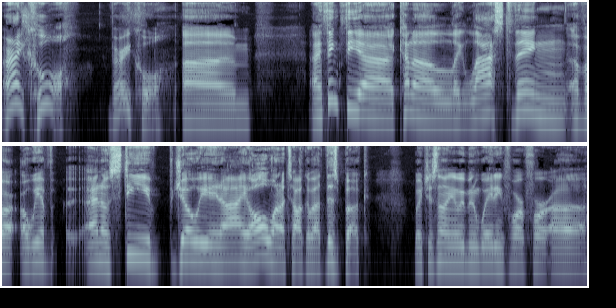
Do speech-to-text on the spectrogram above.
All right, cool. Very cool. Um I think the uh kind of like last thing of our uh, we have I know Steve, Joey and I all want to talk about this book, which is something we've been waiting for for uh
